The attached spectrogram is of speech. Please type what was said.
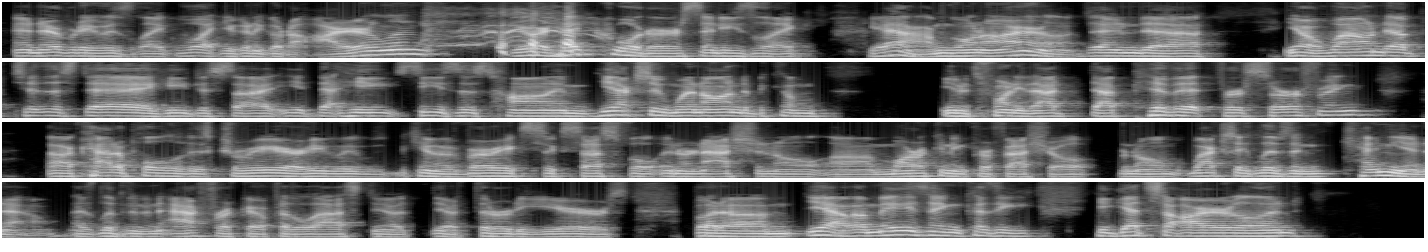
and everybody was like, "What? You're going to go to Ireland? You're at headquarters." And he's like, "Yeah, I'm going to Ireland." And uh, you know, wound up to this day, he decided that he sees his time. He actually went on to become, you know, it's funny that that pivot for surfing uh, catapulted his career. He became a very successful international uh, marketing professional. You know, actually lives in Kenya now. Has lived in Africa for the last you know, you know 30 years. But um, yeah, amazing because he he gets to Ireland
